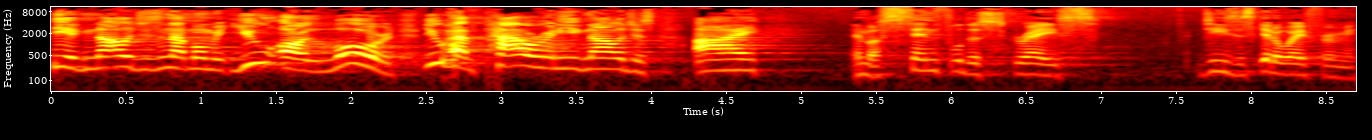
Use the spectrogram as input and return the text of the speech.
He acknowledges in that moment, You are Lord. You have power. And he acknowledges, I am a sinful disgrace. Jesus, get away from me.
